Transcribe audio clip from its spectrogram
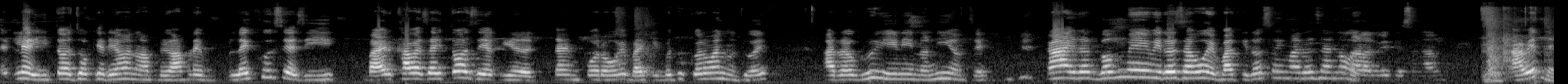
એટલે ઈ તો જો કે રહેવાનું આપણે આપણે લખ્યું છે જ ઈ. બહાર ખાવા જાય તો જ એક ટાઈમ પૂરો હોય બાકી બધું કરવાનું જ હોય. આ ગૃહિણીનો નિયમ છે. કાંઈ ગમે એવી રજા હોય બાકી રસોઈમાં રજા ન હોય. આવે. જ ને?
